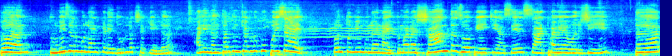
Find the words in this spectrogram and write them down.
पण तुम्ही जर मुलांकडे दुर्लक्ष केलं आणि नंतर तुमच्याकडे खूप पैसे आहेत पण तुम्ही मुलं नाही. तुम्हाला शांत झोप यायची असेल साठाव्या वर्षी तर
